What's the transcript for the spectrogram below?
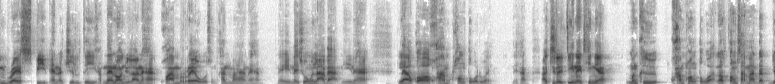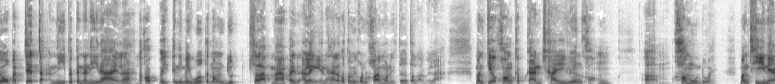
embrace speed and agility ครับ แน่นอนอยู่แล้วนะฮะ ความเร็วสำคัญมากนะครับในในช่วงเวลาแบบนี้นะฮะ แล้วก็ความคล่องตัวด้วยนะครับ agility ในที่เนี้ยมันคือความคล่องตัว เราต้องสามารถแบบโยก budget จากอันนี้ไปเป็นอันนี้ได้แล้วแล้วก็เฮ้ยอันนี้ไม่ work ก็ต้องหยุดสลับมาไปอะไรอย่างเงี้ยนะฮะแล้วก็ต้องมีคนคอยมอนิเตอร์ตลอดเวลา มันเกี่ยวข้องกับการใช้เรื่องของข้อมูลด้วย บางทีเนี่ย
